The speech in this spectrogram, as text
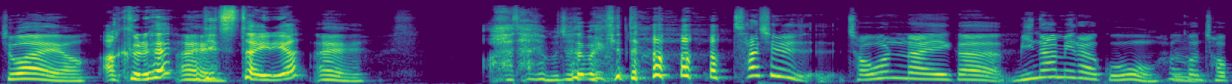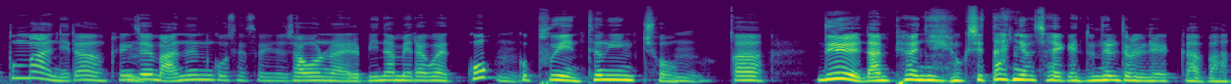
좋아해요. 아, 그래? 네. 네 스타일이야? 네. 아, 다시 한번 찾아봐야겠다. 사실 저우언라이가 미남이라고 한건 음. 저뿐만 아니라 굉장히 음. 많은 곳에서 이제 저우언라이를 미남이라고 했고 음. 그 부인 덩잉차오가 음. 늘 남편이 혹시 딴 여자에게 눈을 돌릴까봐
